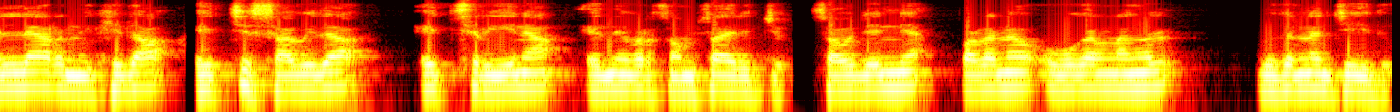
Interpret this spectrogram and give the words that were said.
L R Nikhitha H Savitha H Reena എന്നിവർ സംസാരിച്ചു. സൗജന്യ പഠന ഉപകരണങ്ങൾ വിതരണം ചെയ്തു.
